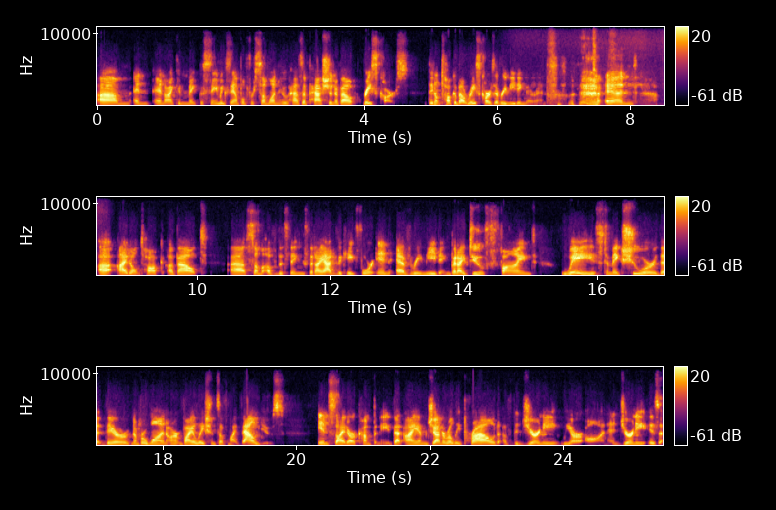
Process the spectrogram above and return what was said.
um, and and i can make the same example for someone who has a passion about race cars they don't talk about race cars every meeting they're in right. and uh, i don't talk about uh, some of the things that i advocate for in every meeting but i do find ways to make sure that they're number one aren't violations of my values inside our company that I am generally proud of the journey we are on. And journey is a,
